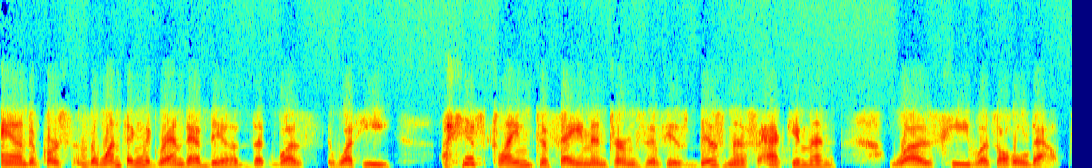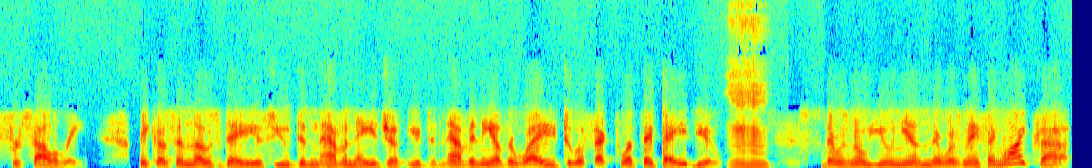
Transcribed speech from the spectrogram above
And of course, the one thing that Granddad did that was what he, his claim to fame in terms of his business acumen was he was a holdout for salary because in those days you didn't have an agent, you didn't have any other way to affect what they paid you. Mm-hmm. There was no union, there wasn't anything like that.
